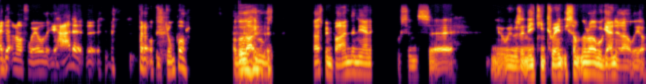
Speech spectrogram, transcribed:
hid it enough well that he had it, that put it up his jumper. Although that, that's been banned in the NFL since uh, you know, when was it 1920 something or other? We'll get into that later.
